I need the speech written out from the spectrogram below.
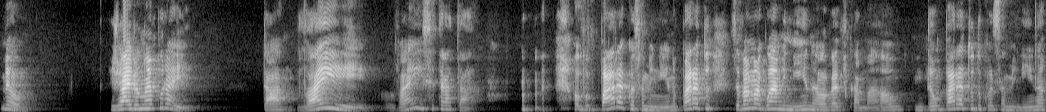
meu, Jairo, não é por aí, tá? Vai, vai se tratar. para com essa menina, para tudo. Você vai magoar a menina, ela vai ficar mal. Então, para tudo com essa menina.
